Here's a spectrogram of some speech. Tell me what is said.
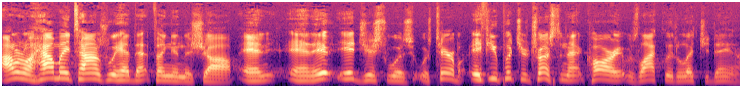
I don't know how many times we had that thing in the shop, and, and it, it just was, was terrible. If you put your trust in that car, it was likely to let you down.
